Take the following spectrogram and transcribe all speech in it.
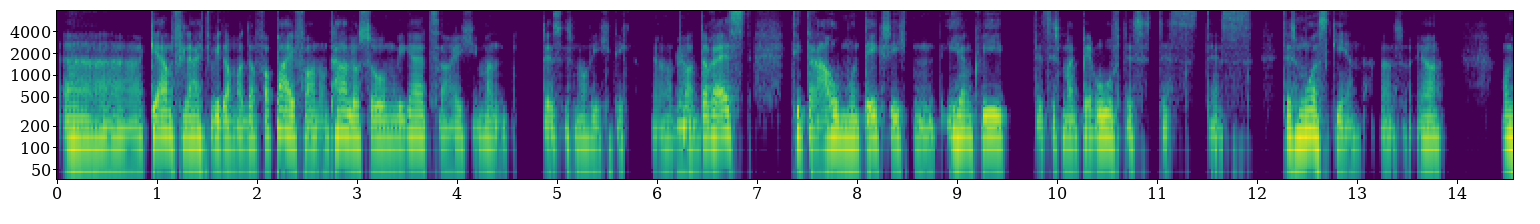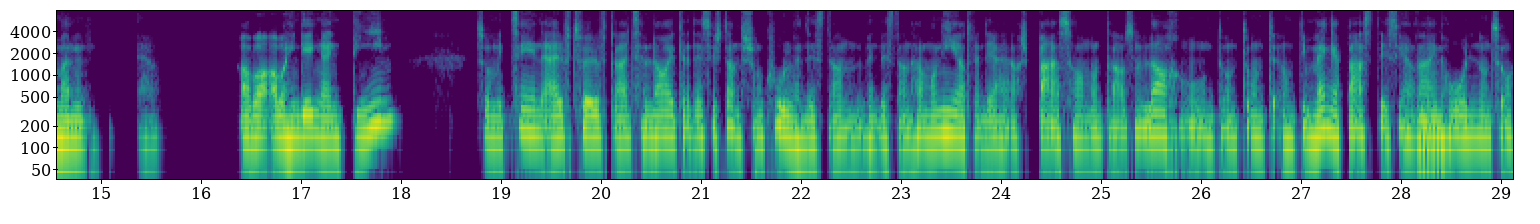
äh, gern vielleicht wieder mal da vorbeifahren und Hallo sagen, wie geht's euch? Ich meine, das ist mir wichtig. Ja, ja. Der Rest, die Trauben und die Geschichten, irgendwie, das ist mein Beruf, das, das, das, das muss gehen. Also, ja. Und man, ja. Aber, aber hingegen ein Team, so mit 10, 11, 12, 13 Leute, das ist dann schon cool, wenn das dann, wenn das dann harmoniert, wenn die ja Spaß haben und draußen lachen und, und, und, und die Menge passt, die sie mhm. reinholen und so.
